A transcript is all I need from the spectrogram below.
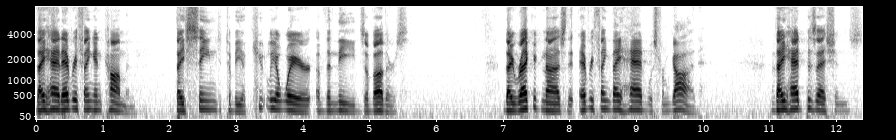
They had everything in common. They seemed to be acutely aware of the needs of others. They recognized that everything they had was from God. They had possessions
